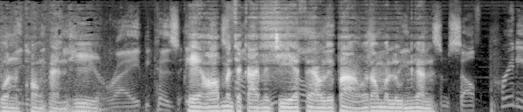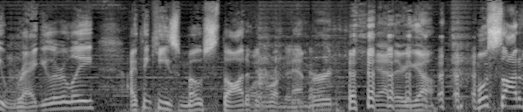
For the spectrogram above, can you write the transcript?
บนของแผนที่ Pay off มันจะกลายเป็น GSL หรือเปล่าก็ต้องมาลุ้นกัน himself pretty regularly. I think he's most thought of and remembered. yeah, there you go. Most thought of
